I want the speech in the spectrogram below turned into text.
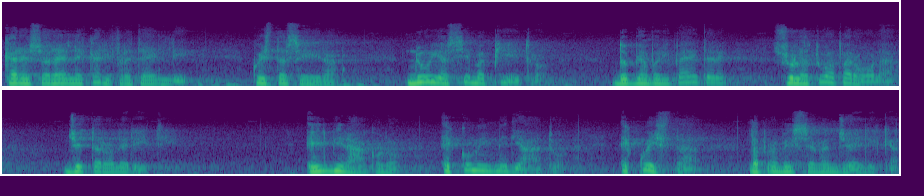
Care sorelle e cari fratelli, questa sera noi assieme a Pietro dobbiamo ripetere sulla tua parola getterò le reti. E il miracolo è come immediato. È questa la promessa evangelica.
